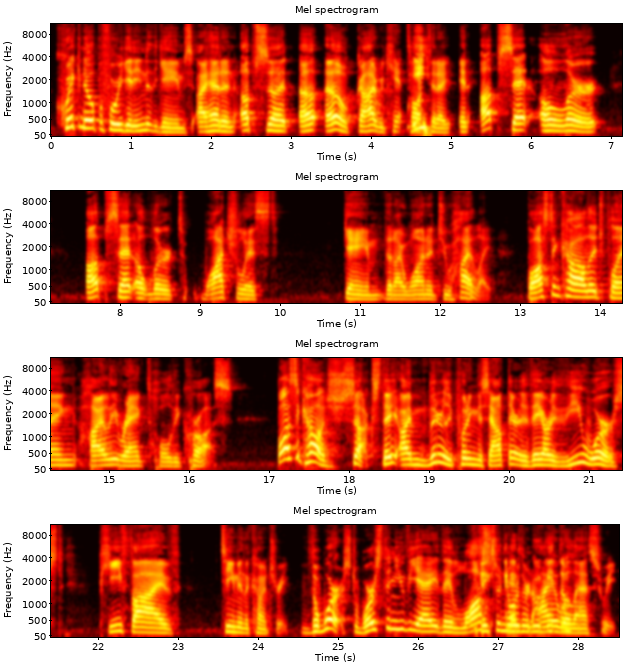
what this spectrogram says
quick note before we get into the games. I had an upset. Uh, oh God, we can't talk today. An upset alert, upset alert watch list game that I wanted to highlight. Boston College playing highly ranked Holy Cross. Boston College sucks. They I'm literally putting this out there. They are the worst P5 team in the country. The worst. Worse than UVA. They lost to Northern Iowa last week.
